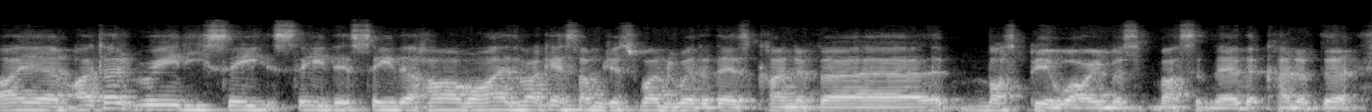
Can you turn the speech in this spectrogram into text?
I, um, I don't really see see the see the harm either. I guess I'm just wondering whether there's kind of a must be a worry, must, mustn't there, that kind of the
